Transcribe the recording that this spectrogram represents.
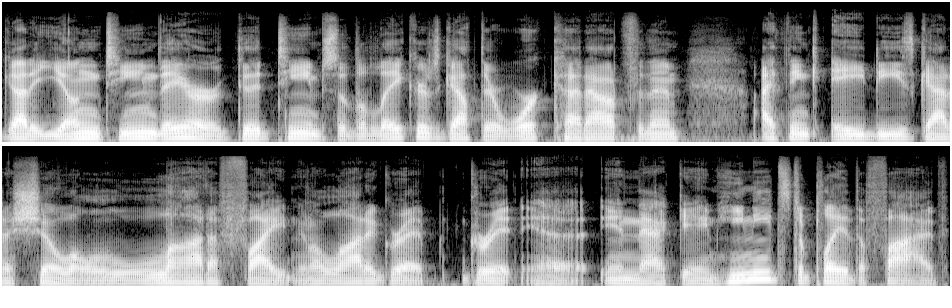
got a young team. They are a good team. So the Lakers got their work cut out for them. I think AD's got to show a lot of fight and a lot of grit, grit uh, in that game. He needs to play the five.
